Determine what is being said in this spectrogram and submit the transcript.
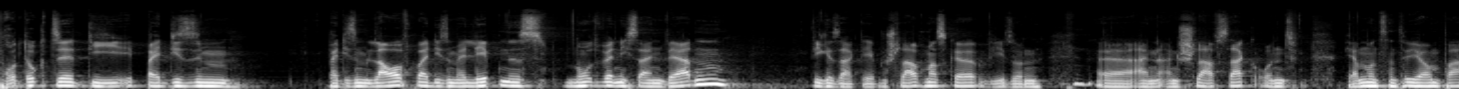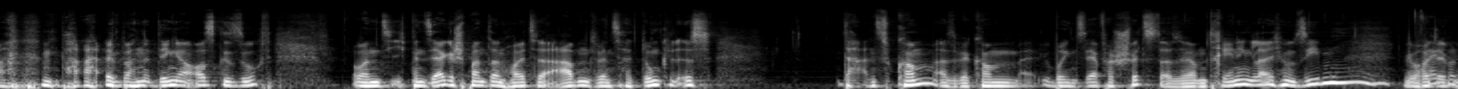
Produkte, die bei diesem, bei diesem Lauf, bei diesem Erlebnis notwendig sein werden. Wie gesagt, eben Schlafmaske, wie so ein, äh, ein, ein Schlafsack. Und wir haben uns natürlich auch ein paar, ein paar alberne Dinge ausgesucht. Und ich bin sehr gespannt dann heute Abend, wenn es halt dunkel ist, da anzukommen. Also wir kommen übrigens sehr verschwitzt. Also wir haben Training gleich um sieben. Mhm, wir, heute,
